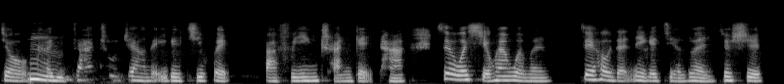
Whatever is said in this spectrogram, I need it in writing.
就可以抓住这样的一个机会，把福音传给他？所以我喜欢我们最后的那个结论，就是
